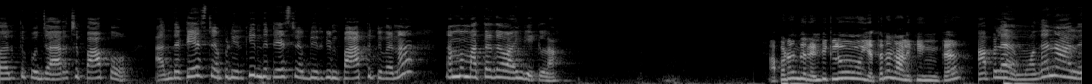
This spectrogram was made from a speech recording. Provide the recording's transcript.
வறுத்து கொஞ்சம் அரைச்சி பார்ப்போம். அந்த டேஸ்ட் எப்படி இருக்கு இந்த டேஸ்ட் எப்படி இருக்குன்னு பார்த்துட்டு வேணா நம்ம மற்றதை வாங்கிக்கலாம். அப்புறம் இந்த ரெண்டு கிலோ எத்தனை நாளைக்குங்க மாப்பிள்ள முத நாள்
